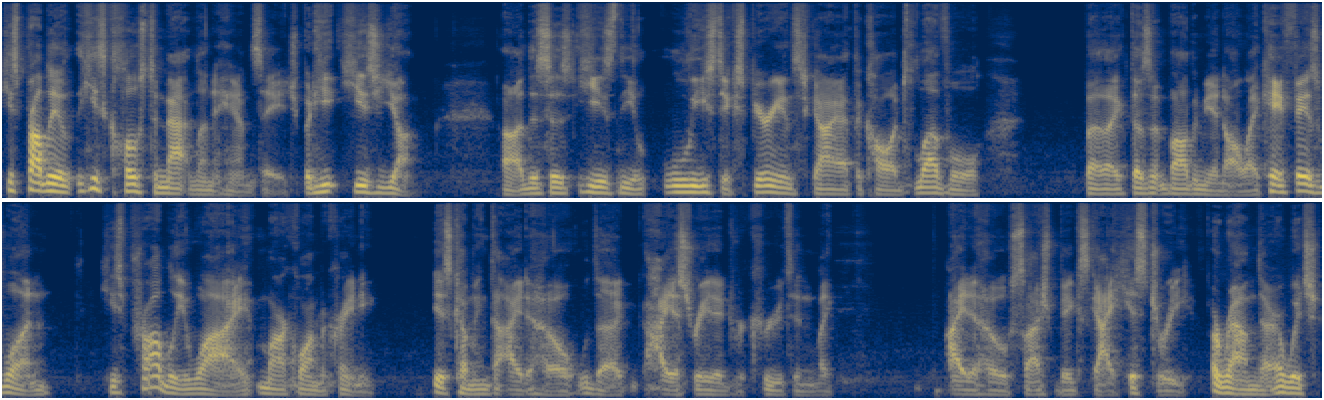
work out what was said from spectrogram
He's probably he's close to Matt Linehan's age, but he he's young. Uh, this is he's the least experienced guy at the college level, but like doesn't bother me at all. Like, hey, phase one, he's probably why Marquan McCraney is coming to Idaho, the highest rated recruit in like Idaho slash Big Sky history around there, which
